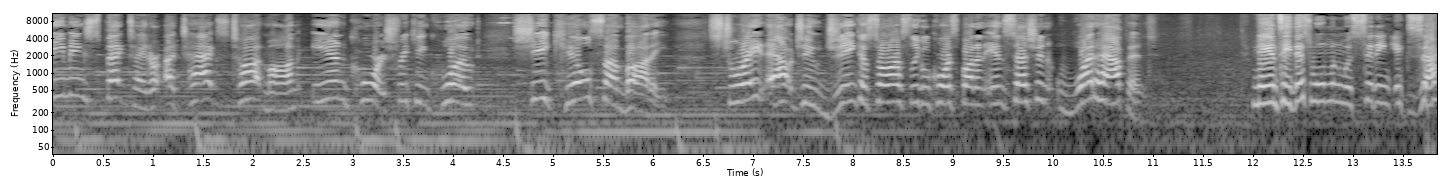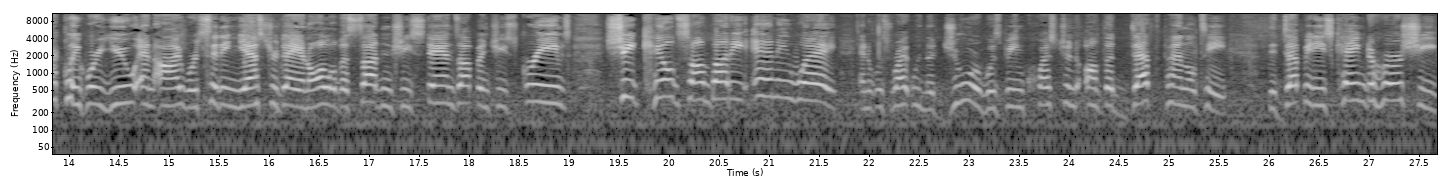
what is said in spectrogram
screaming spectator attacks Tot Mom in court, shrieking, quote, she killed somebody. Straight out to Jean Casarez, legal correspondent in session. What happened? Nancy, this woman was sitting exactly where you and I were sitting yesterday, and all of a sudden she stands up and she screams, She killed somebody anyway. And it was right when the juror was being questioned on the death penalty. The deputies came to her. She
